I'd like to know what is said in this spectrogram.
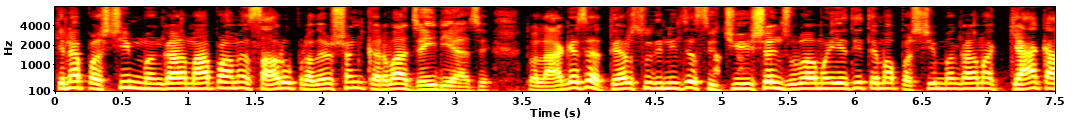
કે ના, પશ્ચિમ બંગાળમાં પણ અમે સારું પ્રદર્શન કરવા જઈ રહ્યા છે. તો લાગે છે અત્યાર સુધીની જે સિચ્યુએશન જોવા મળી હતી તેમાં પશ્ચિમ બંગાળમાં ક્યાંક આ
